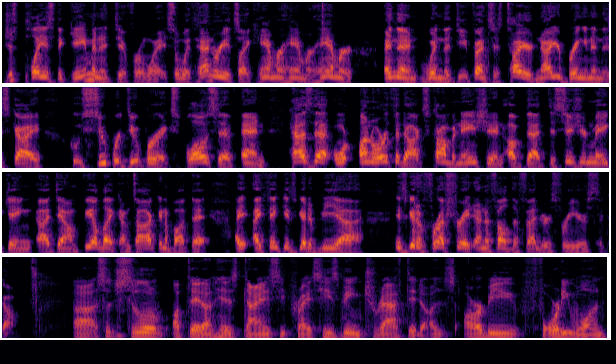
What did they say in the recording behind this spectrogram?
just plays the game in a different way. So with Henry, it's like hammer, hammer, hammer, and then when the defense is tired, now you're bringing in this guy who's super duper explosive and has that or- unorthodox combination of that decision making uh, downfield, like I'm talking about. That I, I think is going to be uh, is going to frustrate NFL defenders for years to come. Uh, so just a little update on his dynasty price. He's being drafted as RB forty one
